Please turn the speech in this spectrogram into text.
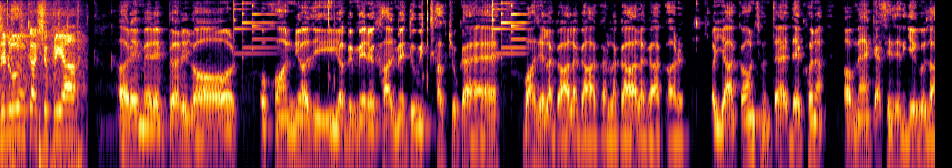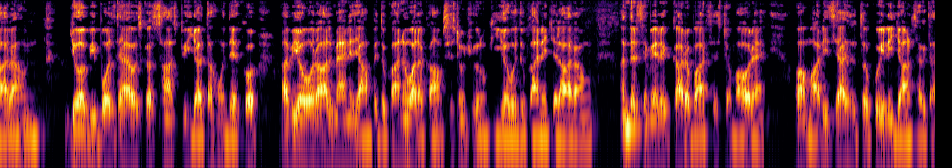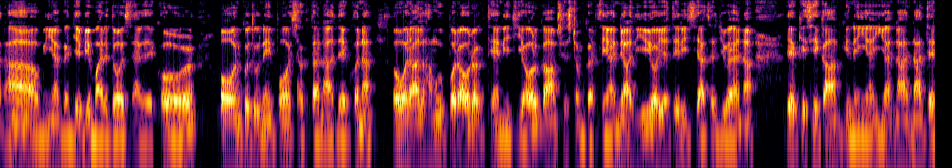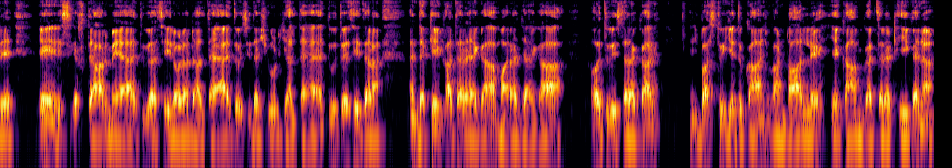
जुनून का शुक्रिया। अरे मेरे प्यारे यार ओ खान न्याजी अभी मेरे ख्याल में तू भी थक चुका है। वाजे लगा लगा कर, लगा लगा कर। और यार कौन सुनता है? देखो ना, अब मैं कैसी ज़िंदगी गुजार रहा हूँ। जो भी बोलता है उसका सांस पी जाता हूँ, देखो। अभी ओवरऑल मैंने यहाँ पे दुकानों वाला काम सिस्टम शुरू किया, वो दुकानें चला रहा हूँ। अंदर से मेरे कारोबार सिस्टम और हैं। और हमारी सियासत तो कोई नहीं जान सकता ना। मियाँ गंजे भी हमारे दोस्त हैं, देखो। और उनको तो नहीं पहुँच सकता ना। देखो ना ओवरऑल हम ऊपर और रखते हैं, नीचे और काम सिस्टम करते हैं। ये और ये तेरी सियासत जो है ना ये किसी काम की नहीं है। या ना ना तेरे इस इख्तियार में है, तू ऐसे ही रौला डालता है तो सीधा शूट चलता है। तू तो इसी तरह धक्के खाता रहेगा, मारा जाएगा, और तू इस तरह कर। बस तू ये दुकान शुकान डाल ले, ये काम कर रहे, ठीक है ना?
